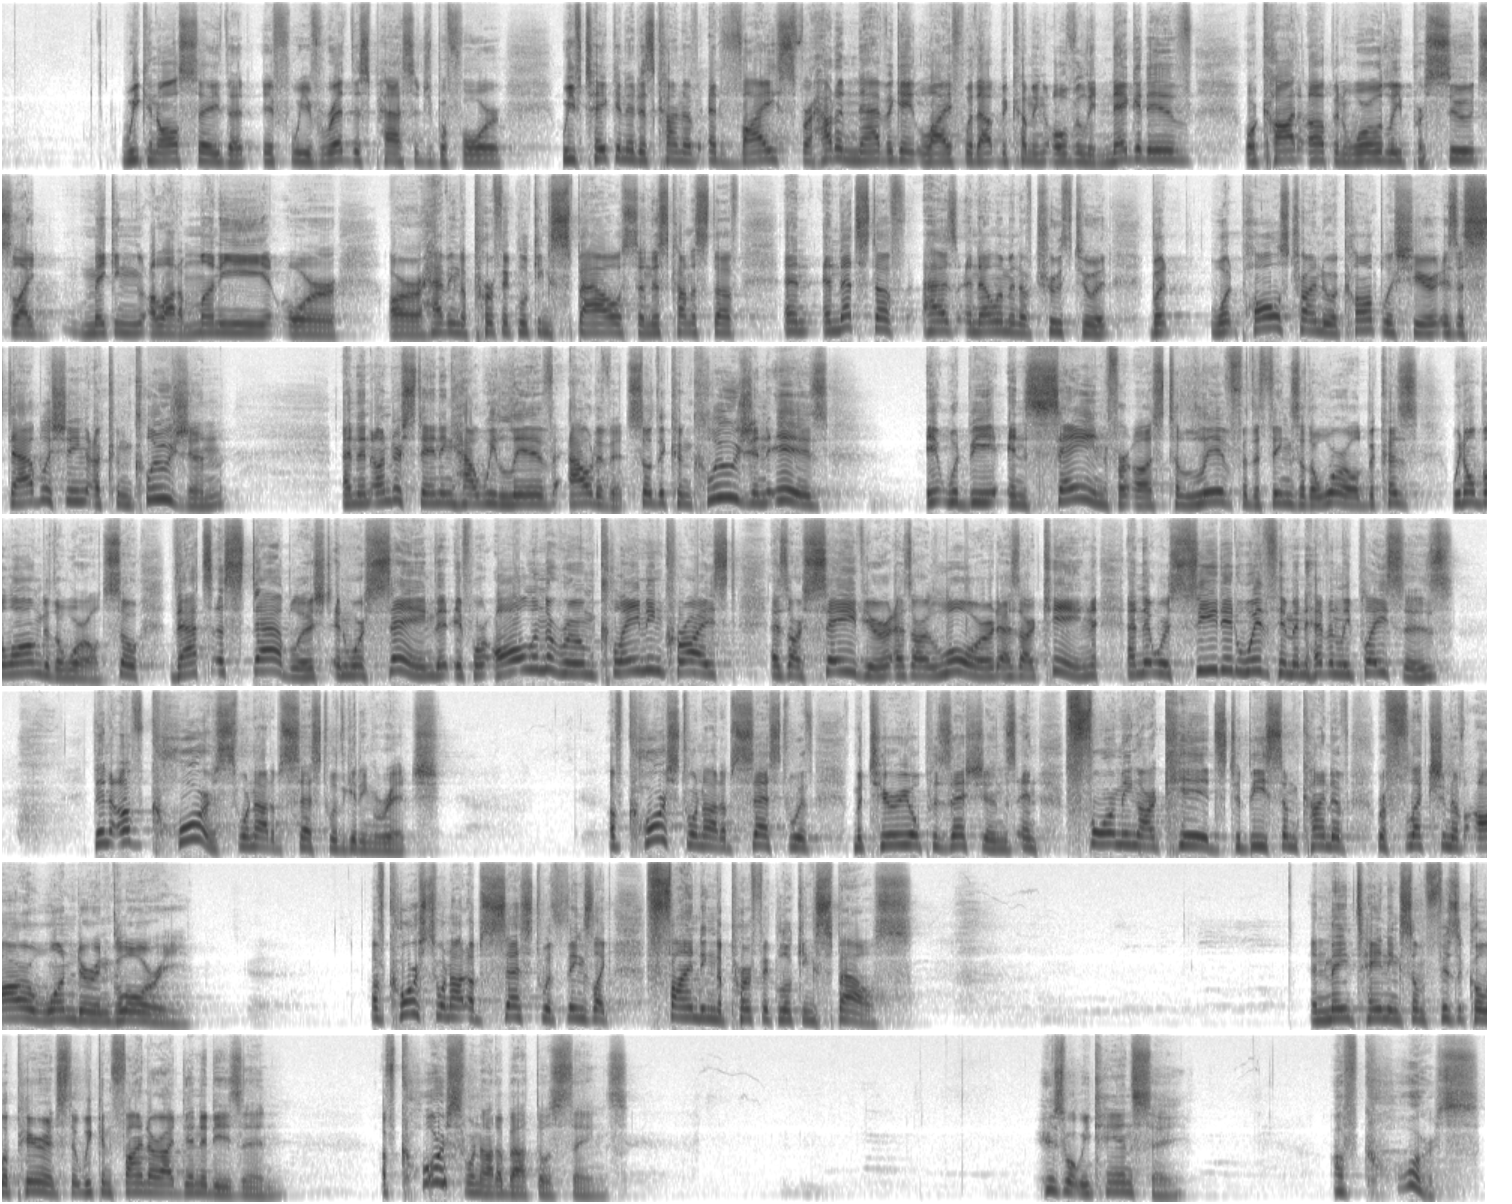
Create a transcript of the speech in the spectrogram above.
we can all say that if we've read this passage before, we've taken it as kind of advice for how to navigate life without becoming overly negative or caught up in worldly pursuits like making a lot of money or or having the perfect looking spouse and this kind of stuff. And, and that stuff has an element of truth to it. But what Paul's trying to accomplish here is establishing a conclusion and then understanding how we live out of it. So the conclusion is it would be insane for us to live for the things of the world because we don't belong to the world. So that's established, and we're saying that if we're all in the room claiming Christ as our Savior, as our Lord, as our King, and that we're seated with Him in heavenly places, then of course we're not obsessed with getting rich. Of course, we're not obsessed with material possessions and forming our kids to be some kind of reflection of our wonder and glory. Of course, we're not obsessed with things like finding the perfect looking spouse and maintaining some physical appearance that we can find our identities in. Of course, we're not about those things. Here's what we can say of course,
